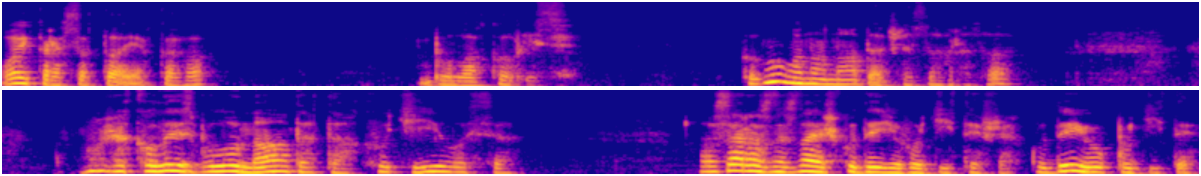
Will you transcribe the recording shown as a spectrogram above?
Ой, красота яка. Була колись. Кому воно надо вже зараз, а? Може, колись було надо так, хотілося. А зараз не знаєш, куди його діти вже, куди його подіти.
